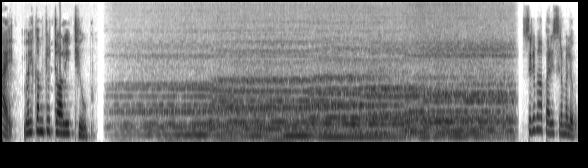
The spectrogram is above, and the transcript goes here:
Hi welcome to tolly tube cinema పరిశ్రమలో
